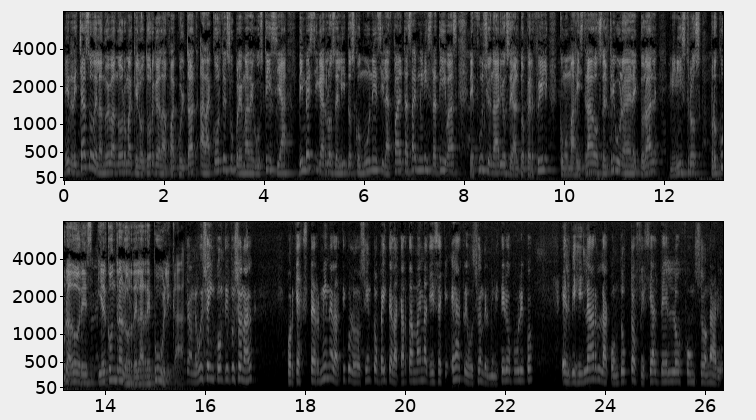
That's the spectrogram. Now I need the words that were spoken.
en rechazo de la nueva norma que le otorga la facultad a la Corte Suprema de Justicia de investigar los delitos comunes y las faltas administrativas de funcionarios de alto perfil como magistrados del Tribunal Electoral, ministros, procuradores y el Contralor de la República. Me a inconstitucional porque extermina el artículo 220 de la Carta Magna que dice que es atribución del Ministerio Público el vigilar la conducta oficial de los funcionarios,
